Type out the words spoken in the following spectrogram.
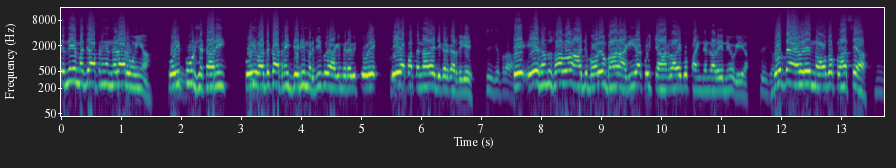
ਤਿੰਨੇ ਮੱਝਾਂ ਆਪਣੀਆਂ ਨਿਰਾ ਰੂਈਆਂ। ਕੋਈ ਭੂਰ ਛਟਾ ਨਹੀਂ। ਕੋਈ ਵੱਧ ਘਾਟ ਨਹੀਂ ਜਿਹੜੀ ਮਰਜ਼ੀ ਕੋਈ ਆ ਕੇ ਮੇਰਾ ਵੀ ਚੋਲੇ ਇਹ ਆਪਾਂ ਤਿੰਨਾਂ ਦਾ ਜ਼ਿਕਰ ਕਰ ਦਈਏ। ਠੀਕ ਹੈ ਭਰਾ। ਤੇ ਇਹ ਸੰਧੂ ਸਾਹਿਬ ਅੱਜ ਬੋਲਿਓ ਬਾਹਰ ਆ ਗਈ ਆ ਕੋਈ 4 ਵਾਲੇ ਕੋਈ 5 ਦਿਨ ਵਾਲੇ ਨਹੀਂ ਹੋ ਗਏ ਆ। ਦੁੱਧ ਐ ਵੇਲੇ 9 ਤੋਂ ਪਲੱਸ ਆ। ਹੂੰ।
